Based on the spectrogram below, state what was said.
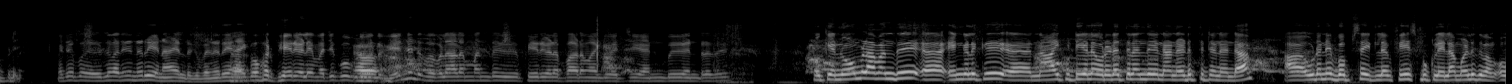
அப்படி. மற்ற இப்போ இதில் பார்த்தீங்கன்னா நிறைய நாயல் இருக்கு. இப்போ நிறைய நாய்க்கு ஒவ்வொரு பேர்களையும் வச்சு கூப்பிட்டு என்னென்ன இப்போ விளாடம் வந்து பேர்களை பாடமாக்கி வச்சு அன்புன்றது ஓகே நார்மலாக வந்து எங்களுக்கு நாய்க்குட்டிகளை ஒரு இடத்துலேருந்து நான் எடுத்துட்டேனேண்டா அஹ், உடனே வெப்சைட்டில் ஃபேஸ்புக்கில் எல்லாம் எழுதுவேன். ஓ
